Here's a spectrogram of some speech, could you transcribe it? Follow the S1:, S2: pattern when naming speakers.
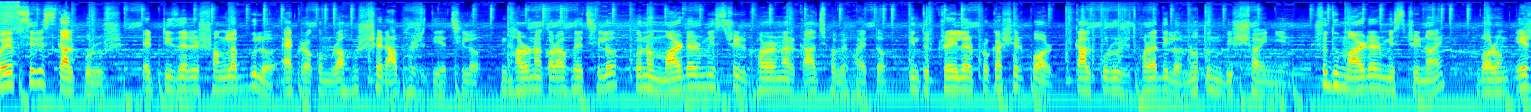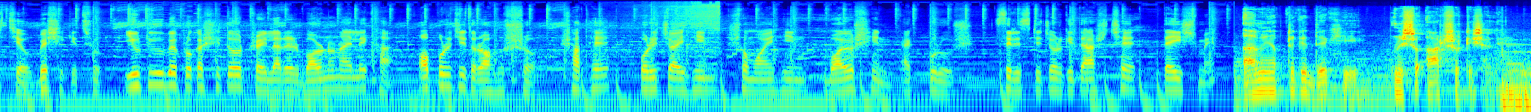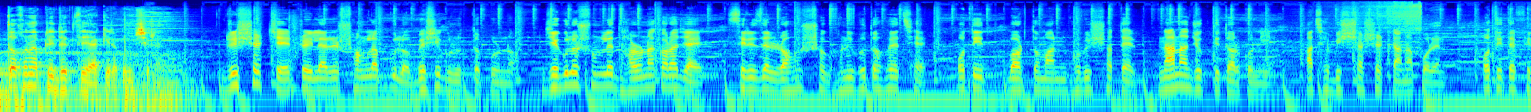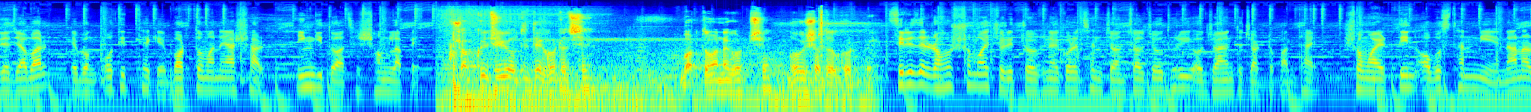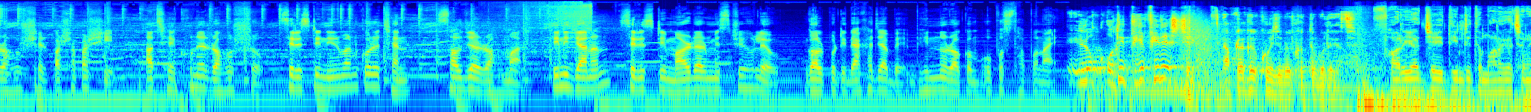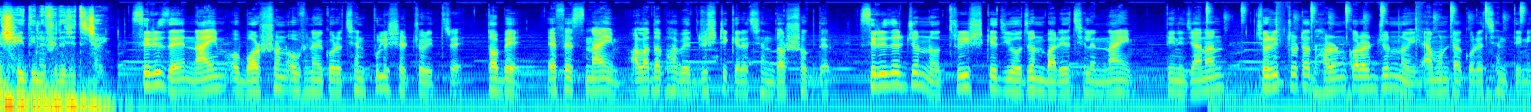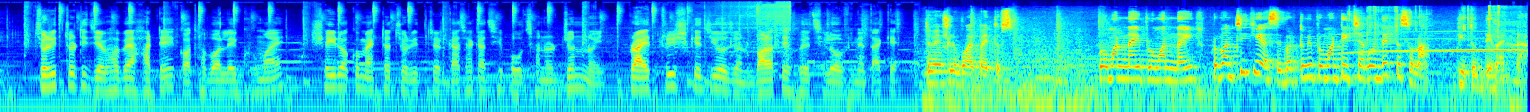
S1: Web series কালপুরুষ। এর টিজারের সংলাপগুলো একরকম রহস্যের আভাস দিয়েছিল। ধারণা করা হয়েছিল, কোনো মার্ডার মিস্ট্রির ঘরানার কাজ হবে হয়তো। কিন্তু ট্রেইলার প্রকাশের পর কালপুরুষ ধরা দিল নতুন বিস্ময় নিয়ে। শুধু মার্ডার মিস্ট্রি নয়, বরং এর চেয়েও বেশি কিছু। ইউটিউবে প্রকাশিত ট্রেইলারের বর্ণনায় লেখা অপরিচিত রহস্য, সাথে পরিচয়হীন, সময়হীন, বয়সহীন এক পুরুষ। সিরিজটি চর্কিতে আসছে তেইশ মে।
S2: আমি আপনাকে দেখি। উনিশশো সালে। তখন আপনি দেখতে একই রকম ছিলেন।
S1: দৃশ্যের চেয়ে ট্রেইলারের সংলাপগুলো বেশি গুরুত্বপূর্ণ যেগুলো শুনলে ধারণা করা যায় সিরিজের রহস্য ঘনীভূত হয়েছে অতীত বর্তমান ভবিষ্যতের নানা যুক্তিতর্ক নিয়ে। আছে বিশ্বাসের টানা পড়েন অতীতে ফিরে যাবার এবং অতীত থেকে বর্তমানে আসার ইঙ্গিত আছে সংলাপে।
S3: সবকিছুই অতীতে ঘটেছে। বর্তমানে ঘটছে ভবিষ্যতেও ঘটবে।
S1: সিরিজের রহস্যময় চরিত্রে অভিনয় করেছেন চঞ্চল চৌধুরী ও জয়ন্ত চট্টোপাধ্যায়। সময়ের তিন অবস্থান নিয়ে নানা রহস্যের পাশাপাশি আছে খুনের রহস্য। সিরিজটি নির্মাণ করেছেন সালজার রহমান। তিনি জানান সিরিজটি মার্ডার মিস্ট্রি হলেও গল্পটি দেখা যাবে ভিন্ন রকম উপস্থাপনায়।
S4: এই লোক অতীত থেকে ফিরে এসছে।
S2: আপনাকে খুঁজে বের করতে বলে গেছে।
S5: ফারিয়াদ যেই দিনটিতে মারা গেছে আমি সেই দিনে ফিরে যেতে চাই।
S1: সিরিজে নাইম ও বর্ষণ অভিনয় করেছেন পুলিশের চরিত্রে। তবে এফ এস নাইম আলাদাভাবে দৃষ্টি কেড়েছেন দর্শকদের। সিরিজের জন্য ত্রিশ কেজি ওজন বাড়িয়েছিলেন নাইম। তিনি জানান, চরিত্রটা ধারণ করার জন্যই এমনটা করেছেন তিনি। চরিত্রটি যেভাবে হাঁটে, কথা বলে, ঘুমায়, সেই রকম একটা চরিত্রের কাছাকাছি পৌঁছানোর জন্যই প্রায় ত্রিশ কেজি ওজন বাড়াতে হয়েছিল অভিনেতাকে।
S6: তুমি আসলে ভয় পাইতেছো। প্রমাণ নাই প্রমাণ নাই। প্রমাণ ঠিকই আছে বাট তুমি প্রমাণটা ইচ্ছা করে দেখতেছো না। ভিতর দিয়ে একটা।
